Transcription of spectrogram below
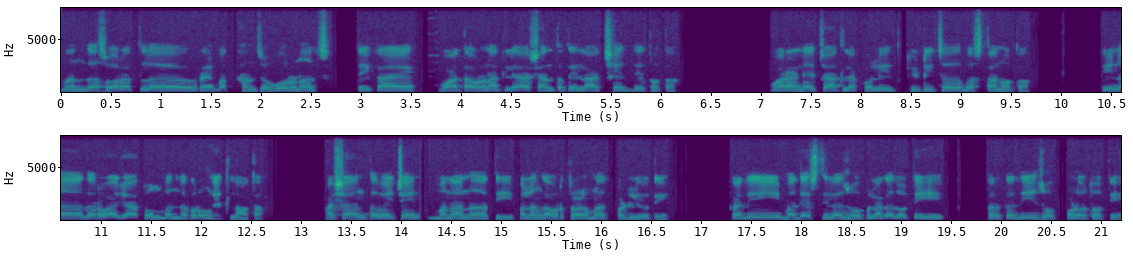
मंद स्वरातलं रहमत खानचं घोरणंच ते काय वातावरणातल्या शांततेला छेद देत होतं. वरांड्याच्या आतल्या खोलीत किटीचं बस्तान होतं. तिनं दरवाजा आतून बंद करून घेतला होता. अशांत बेचैन मनानं ती पलंगावर तळमळत पडली होती. कधी मध्येच तिला झोप लागत होती तर कधी झोप पडत होती.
